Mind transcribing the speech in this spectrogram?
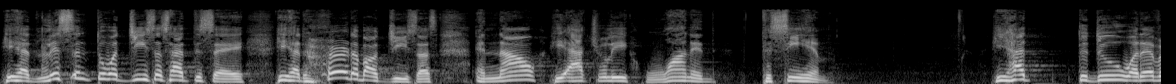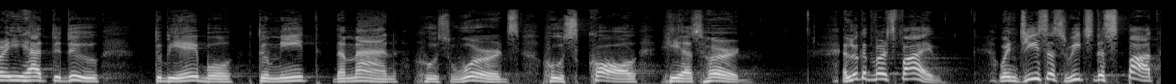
He had listened to what Jesus had to say. He had heard about Jesus. And now he actually wanted to see him. He had to do whatever he had to do to be able to meet the man whose words, whose call he has heard. And look at verse 5. When Jesus reached the spot,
